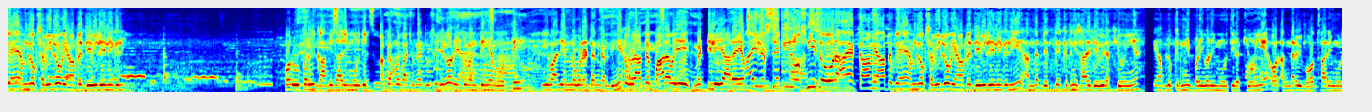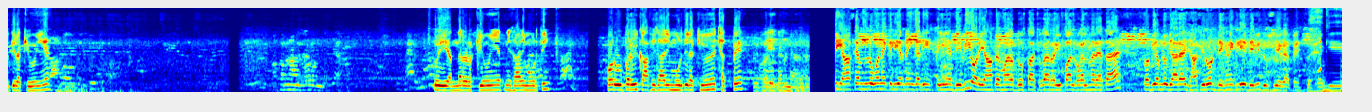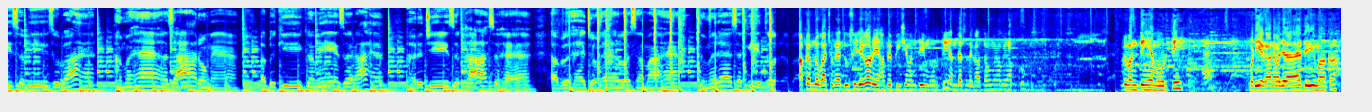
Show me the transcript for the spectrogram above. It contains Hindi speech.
चुके हैं हम लोग सभी लोग यहाँ पे देवी लेने के लिए। और ऊपर भी काफ़ी सारी मूर्ति। यहाँ पे हम लोग आ चुके हैं दूसरी जगह और यहाँ पे बनती है मूर्ति। ये वाली हम लोगों ने डन कर दी है। और रात में बारह बजे मिट्टी ले जा रहे हैं। भाई, रिक्शे की रोशनी से हो रहा है काम यहाँ पे जो है हम लोग सभी लोग यहाँ पे देवी लेने के लिए। अंदर देखते हैं कितनी सारी देवी रखी हुई है। यहाँ लोग कितनी बड़ी बड़ी मूर्ति रखी हुई है और अंदर भी बहुत सारी मूर्ति रखी हुई है। तो ये अंदर रखी हुई है इतनी सारी मूर्ति। और ऊपर भी काफ़ी सारी मूर्ति रखी हुई है, छत पे। यहाँ से हम लोगों ने क्लियर नहीं करी कही है देवी, और यहाँ पे हमारा दोस्त आ चुका है, रविपाल बगल में रहता है। तो अभी हम लोग जा रहे हैं झांसी रोड देखने के लिए, देवी दूसरी जगह पे। सभी जुबा है, हम हैं हज़ारों में। अब की कमी जरा है, हर चीज़ खास है। अब है जो है वो समा है, तुम रह सकी तो यहाँ पे हम लोग आ चुके हैं दूसरी जगह और यहाँ पे पीछे बनती है मूर्ति, अंदर से दिखाता हूँ मैं अभी आपको। पे बनती है मूर्ति, बढ़िया गाना बज रहा है देवी माँ का।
